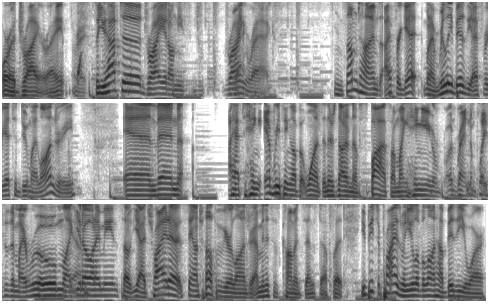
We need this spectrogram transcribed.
or a dryer, right? Right. So you have to dry it on these dr- drying rags. Racks. And sometimes I forget when I'm really busy, I forget to do my laundry. And then I have to hang everything up at once and there's not enough spots. So I'm like hanging at random places in my room. Like, Yeah. you know what I mean? So yeah, try to stay on top of your laundry. I mean, this is common sense stuff, but you'd be surprised when you live alone how busy you are.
